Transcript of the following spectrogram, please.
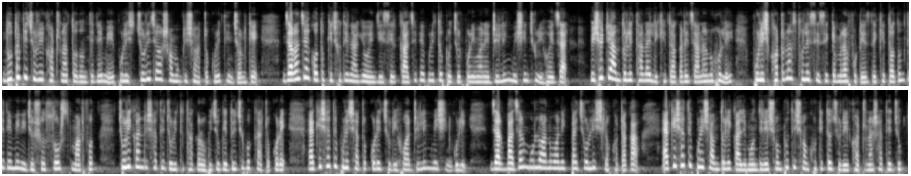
দু দুটি চুরির ঘটনার তদন্তে নেমে পুলিশ চুরি যাওয়া সামগ্রী সহ আটক করে তিনজনকে। জানা যায়, গত কিছুদিন আগে ওএনজিসির কাজে ব্যবহৃত প্রচুর পরিমাণে ড্রিলিং মেশিন চুরি হয়ে যায়। বিষয়টি আমতলী থানায় লিখিত আকারে জানানো হলে পুলিশ ঘটনাস্থলে সিসি ক্যামেরা ফুটেজ দেখে তদন্তে নেমে নিজস্ব সোর্স মারফত চুরিকাণ্ডের সাথে জড়িত থাকার অভিযোগে দুই যুবককে আটক করে। একই সাথে পুলিশ আটক করে চুরি হওয়া ড্রিলিং মেশিনগুলি, যার বাজার মূল্য আনুমানিক প্রায় চল্লিশ লক্ষ টাকা। একই সাথে পুলিশ আমতলী কালী মন্দিরে সম্প্রতি সংঘটিত চুরির ঘটনার সাথে যুক্ত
